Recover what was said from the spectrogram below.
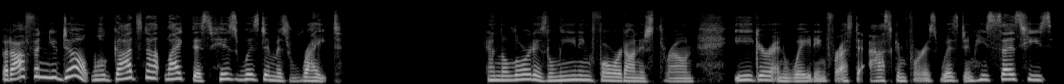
but often you don't. Well, God's not like this. His wisdom is right. And the Lord is leaning forward on his throne, eager and waiting for us to ask him for his wisdom. He says he's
